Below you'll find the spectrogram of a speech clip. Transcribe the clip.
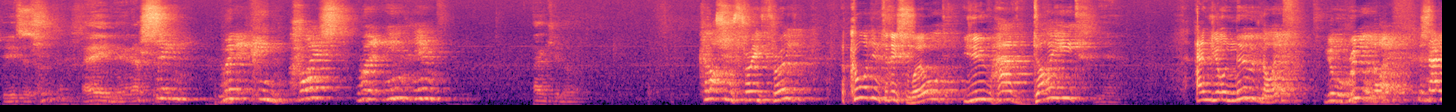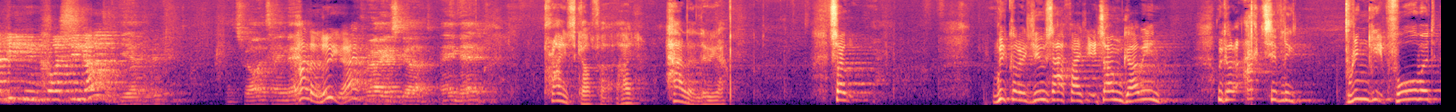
Jesus. Amen. Absolutely. seeing. We're in Christ. We're in Him. Thank you, Lord. Colossians 3 3. According to this world, you have died, Yeah. and your new life, your real life, is now hidden in Christ in God. Yeah. That's right. Amen. Hallelujah. Praise God. Amen. Praise God for that. Hallelujah. So, we've got to use our faith. It's ongoing. We've got to actively bring it forward,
